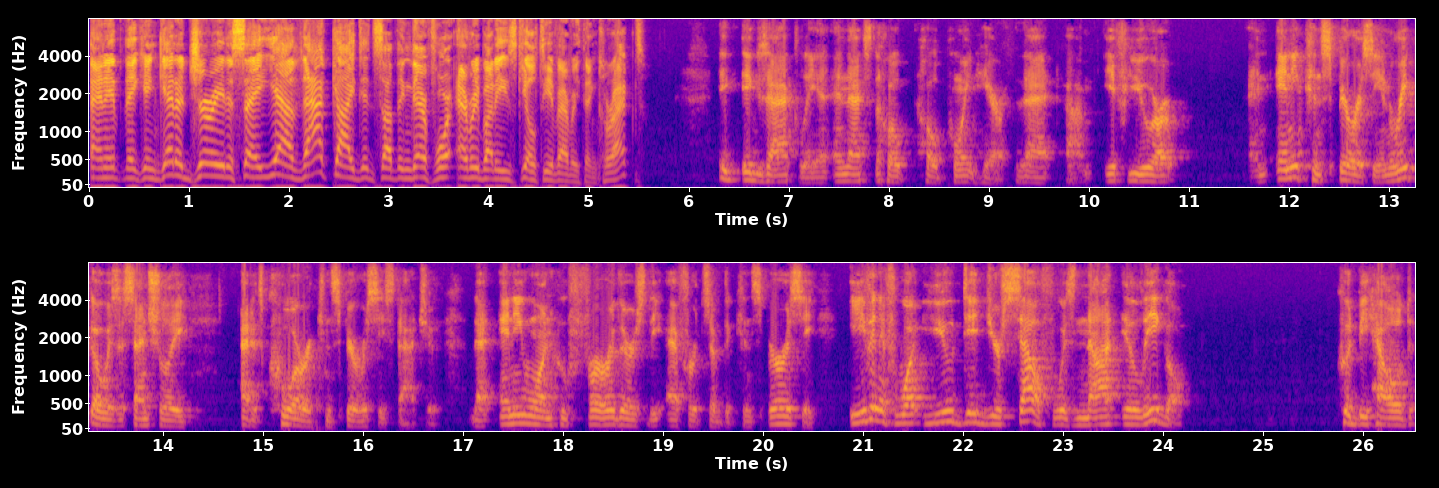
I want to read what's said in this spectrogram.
And if they can get a jury to say, yeah, that guy did something, therefore everybody's guilty of everything, correct? Exactly. And that's the whole, whole point here that um, if you are, and any conspiracy, and RICO is essentially at its core a conspiracy statute that anyone who furthers the efforts of the conspiracy even if what you did yourself was not illegal could be held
